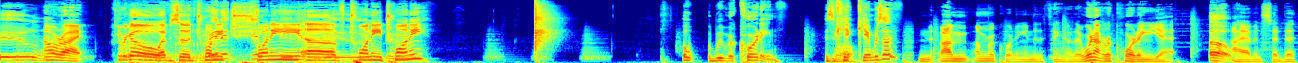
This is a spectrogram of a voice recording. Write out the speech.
do. All right. Here we go. Episode 2020 of 2020. Oh, are we recording? Is the ca- Well- cameras on? No, I'm I'm recording into the thing over there. We're not recording yet. Oh, I haven't said that.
